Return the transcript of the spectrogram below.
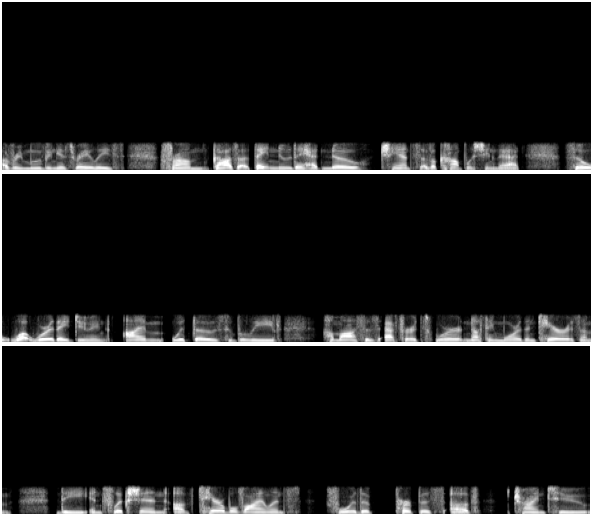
of removing Israelis from Gaza. They knew they had no chance of accomplishing that. So, what were they doing? I'm with those who believe Hamas's efforts were nothing more than terrorism, the infliction of terrible violence for the purpose of trying to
